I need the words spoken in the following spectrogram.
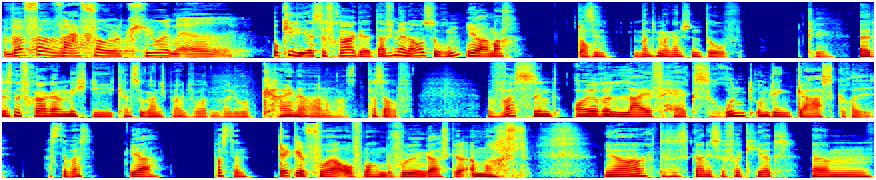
Wiffel, Waffel, Q&A. Okay, die erste Frage. Darf ich mir eine aussuchen? Ja, mach. Die Doch. sind manchmal ganz schön doof. Okay. Äh, das ist eine Frage an mich, die kannst du gar nicht beantworten, weil du überhaupt keine Ahnung hast. Pass auf. Was sind eure Lifehacks rund um den Gasgrill? Hast du was? Ja. Was denn? Deckel vorher aufmachen, bevor du den Gasgrill anmachst. Ja, das ist gar nicht so verkehrt. Ähm,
